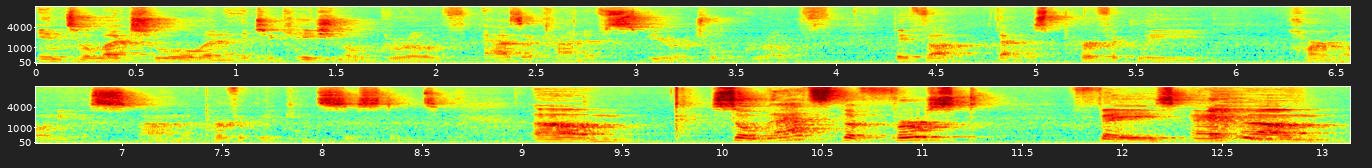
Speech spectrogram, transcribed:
intellectual and educational growth as a kind of spiritual growth. They thought that was perfectly harmonious um, and perfectly consistent. So that's the first phase, and um,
